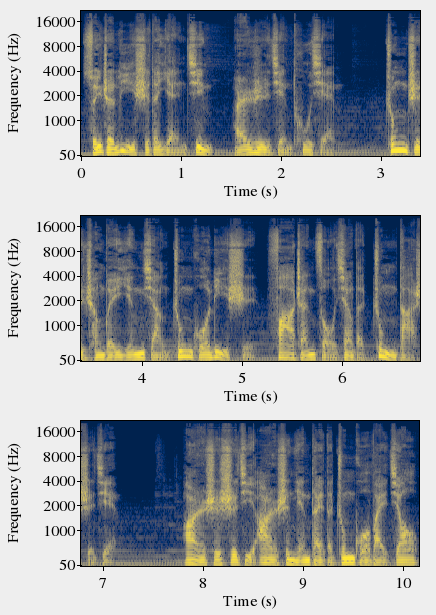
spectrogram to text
随着历史的演进而日渐凸显，终至成为影响中国历史发展走向的重大事件。二十世纪二十年代的中国外交。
